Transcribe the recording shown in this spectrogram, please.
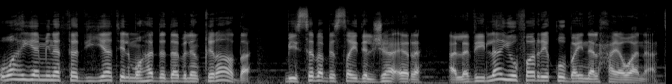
وهي من الثدييات المهددة بالانقراض بسبب الصيد الجائر الذي لا يفرق بين الحيوانات.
